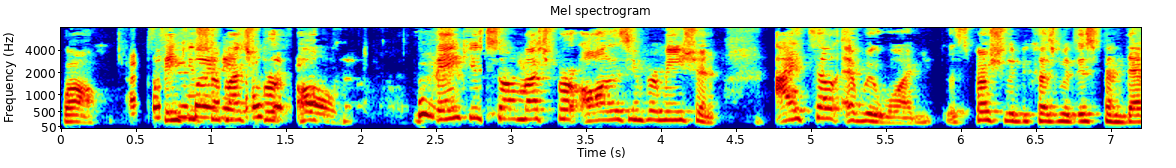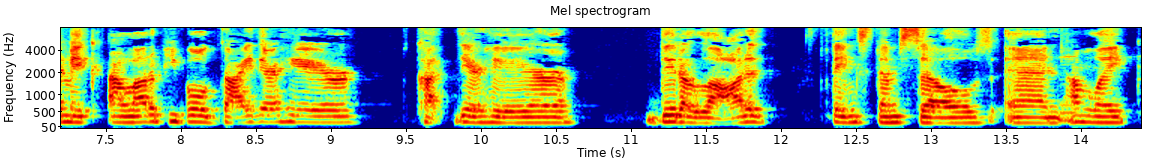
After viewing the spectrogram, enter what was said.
Well, thank you, you so much for all. thank you so much for all this information. I tell everyone, especially because with this pandemic, a lot of people dye their hair, cut their hair, did a lot of things themselves, and I'm like,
